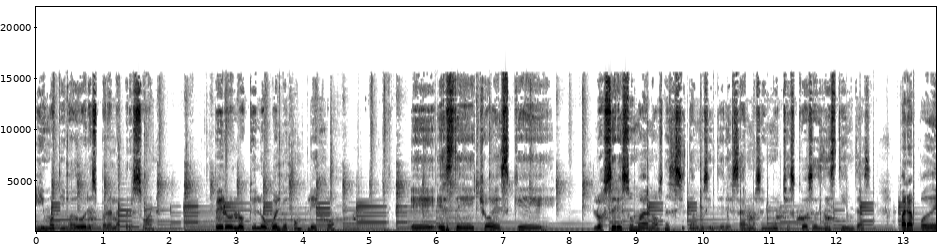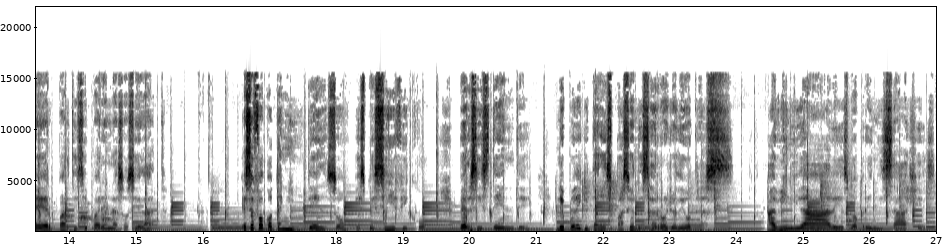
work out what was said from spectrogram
y motivadores para la persona, pero lo que lo vuelve complejo eh, este hecho es que los seres humanos necesitamos interesarnos en muchas cosas distintas para poder participar en la sociedad. Ese foco tan intenso, específico, persistente, le puede quitar espacio al desarrollo de otras habilidades o aprendizajes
